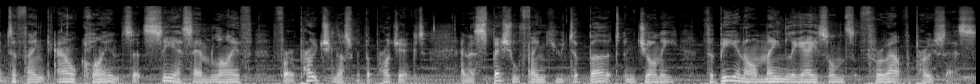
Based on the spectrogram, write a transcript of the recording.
Like to thank our clients at CSM Live for approaching us with the project, and a special thank you to Bert and Johnny for being our main liaisons throughout the process.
